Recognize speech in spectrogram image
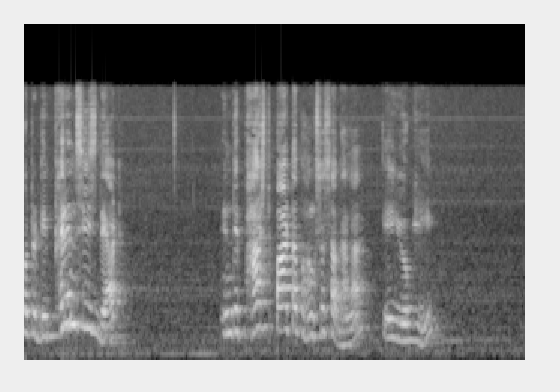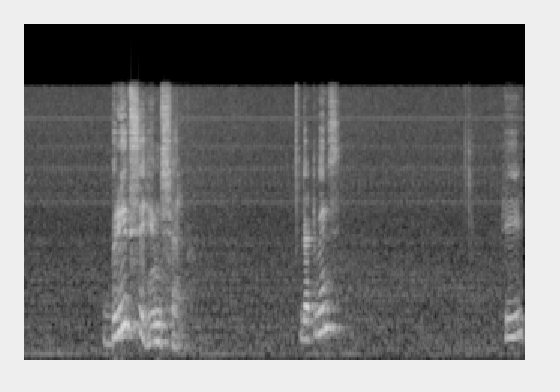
but the difference is that in the first part of Hamsa Sadhana, a yogi breathes himself. That means he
